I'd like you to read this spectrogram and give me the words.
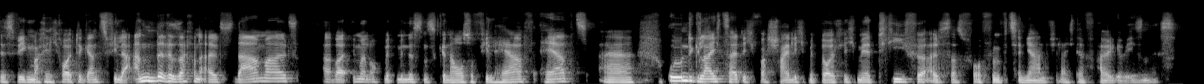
deswegen mache ich heute ganz viele andere Sachen als damals, aber immer noch mit mindestens genauso viel Her Herz äh, und gleichzeitig wahrscheinlich mit deutlich mehr Tiefe, als das vor 15 Jahren vielleicht der Fall gewesen ist.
